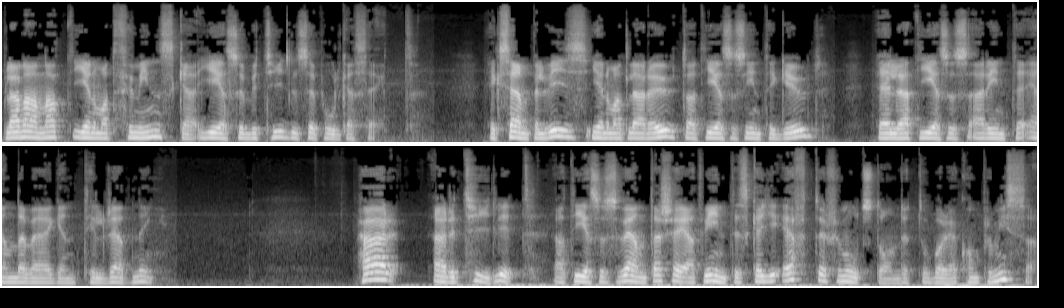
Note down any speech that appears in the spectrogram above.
Bland annat genom att förminska Jesu betydelse på olika sätt. Exempelvis genom att lära ut att Jesus inte är Gud eller att Jesus är inte enda vägen till räddning. Här är det tydligt att Jesus väntar sig att vi inte ska ge efter för motståndet och börja kompromissa.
